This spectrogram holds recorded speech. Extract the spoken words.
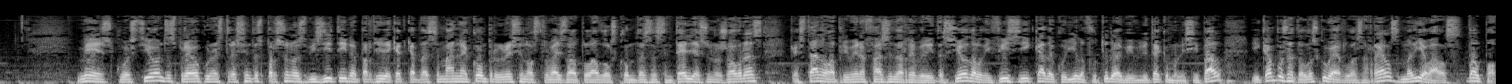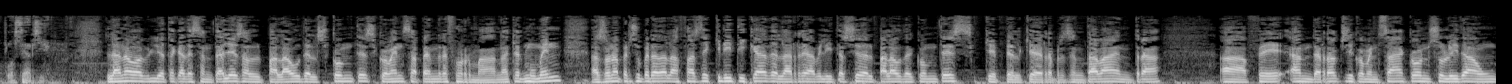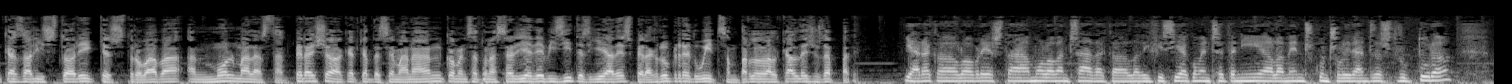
Més qüestions. Es preveu que unes 300 persones visitin a partir d'aquest cap de setmana com progressen els treballs del Palau dels Comtes de Centelles, unes obres que estan a la primera fase de rehabilitació de l'edifici que ha d'acollir la futura biblioteca municipal i que han posat al descobert les arrels medievals del poble, Sergi. La nova biblioteca de Centelles al Palau dels Comtes comença a prendre forma. En aquest moment es dona per superada la fase crítica de la rehabilitació del Palau de Comtes que pel que representava entrar a fer enderrocs i començar a consolidar un casal històric que es trobava en molt mal estat. Per això, aquest cap de setmana han començat una sèrie de visites guiades per a grups reduïts. En parla l'alcalde Josep Pare i ara que l'obra està molt avançada, que l'edifici ja comença a tenir elements consolidats d'estructura,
